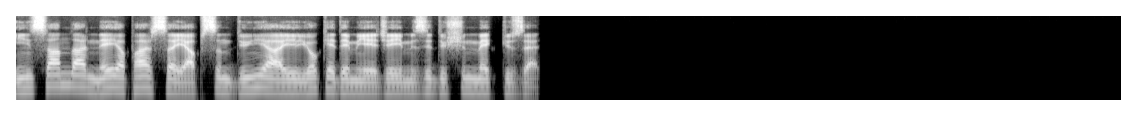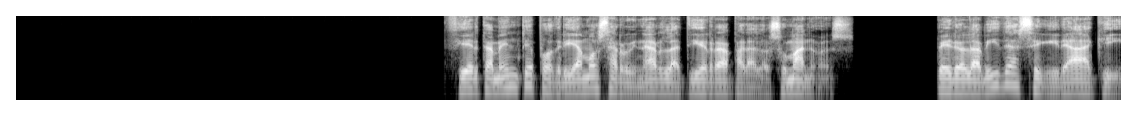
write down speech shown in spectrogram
İnsanlar ne yaparsa yapsın dünyayı yok edemeyeceğimizi düşünmek güzel. Ciertamente podríamos arruinar la Tierra para los humanos. Pero la vida seguirá aquí.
